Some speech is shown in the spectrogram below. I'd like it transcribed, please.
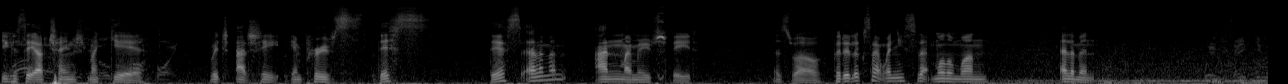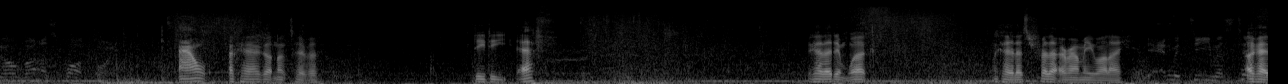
You can see I've changed my gear. which actually improves this this element and my move speed as well. But it looks like when you select more than one element, We've taken over a spawn point. Ow, okay, I got knocked over. DDF. Okay, that didn't work. Okay, let's throw that around me while I. Okay.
